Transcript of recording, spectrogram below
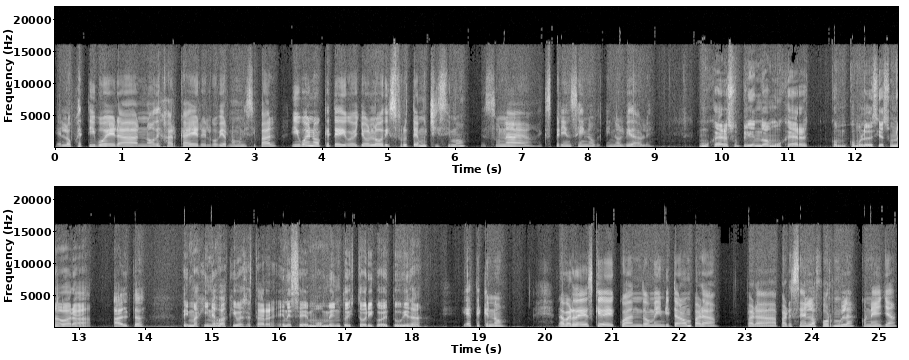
el objetivo era no dejar caer el gobierno municipal. Y bueno, ¿qué te digo? Yo lo disfruté muchísimo, es una experiencia inolvidable. Mujer supliendo a mujer, como, como lo decías, una vara alta. ¿Te imaginabas que ibas a estar en ese momento histórico de tu vida? Fíjate que no. La verdad es que cuando me invitaron para, para aparecer en la fórmula con ella,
